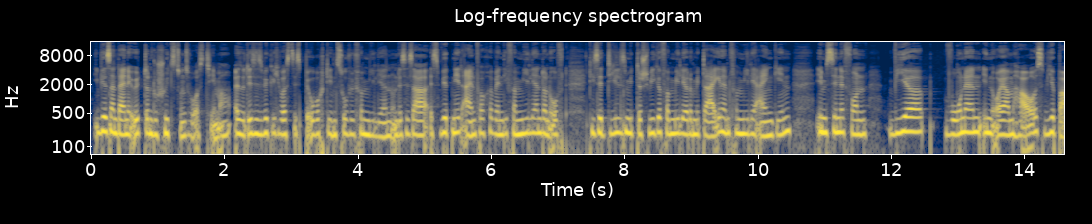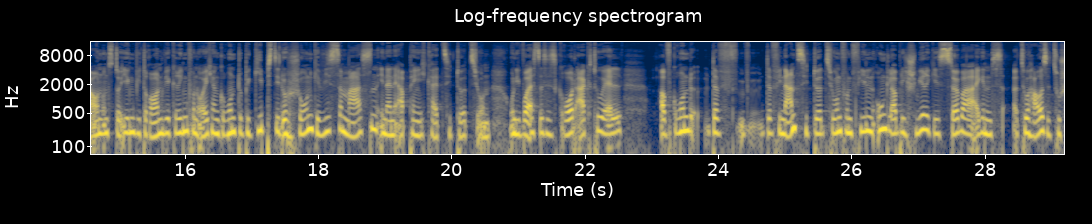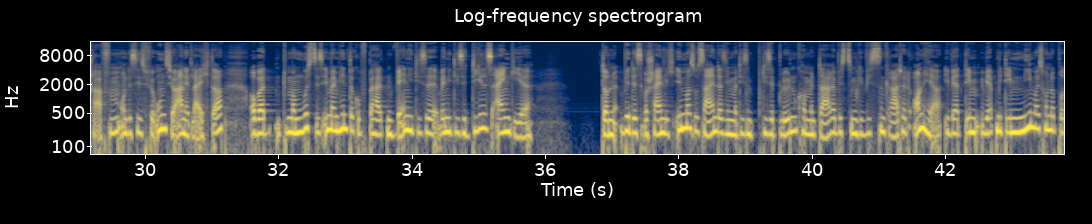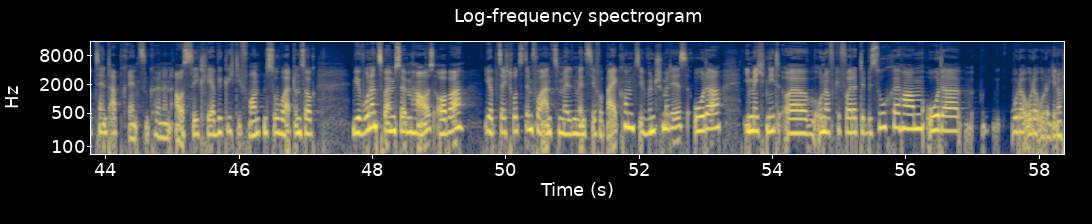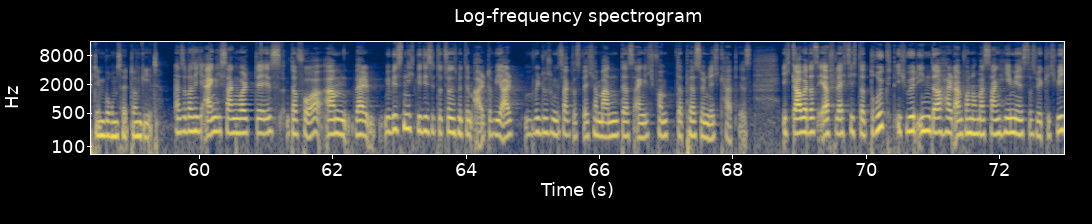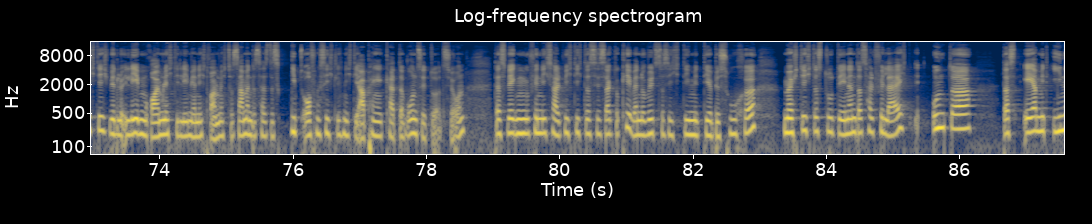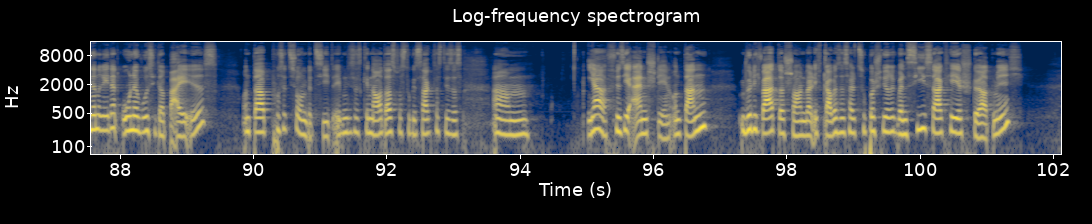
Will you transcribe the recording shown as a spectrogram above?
wir sind deine Eltern, du schützt uns was Thema. Also das ist wirklich was, das beobachte ich in so vielen Familien. Und es ist auch, es wird nicht einfacher, wenn die Familien dann oft diese Deals mit der Schwiegerfamilie oder mit der eigenen Familie eingehen, im Sinne von, wir wohnen in eurem Haus, wir bauen uns da irgendwie dran, wir kriegen von euch einen Grund, du begibst dich doch schon gewissermaßen in eine Abhängigkeitssituation. Und ich weiß, dass es gerade aktuell aufgrund der, der Finanzsituation von vielen unglaublich schwierig ist, selber ein eigenes Zuhause zu schaffen. Und es ist für uns ja auch nicht leichter. Aber man muss das immer im Hinterkopf behalten, wenn ich diese, wenn ich diese Deals eingehe, dann wird es wahrscheinlich immer so sein, dass ich mir diesen, diese blöden Kommentare bis zum gewissen Grad halt anhöre. Ich werde werd mit dem niemals 100% abgrenzen können, außer ich kläre wirklich die Fronten so hart und sage, wir wohnen zwar im selben Haus, aber ihr habt euch trotzdem vor anzumelden, wenn ihr vorbeikommt, ich wünsche mir das, oder ich möchte nicht äh, unaufgeforderte Besuche haben, oder, oder, oder, oder, je nachdem, worum es halt dann geht. Also was ich eigentlich sagen wollte, ist davor, ähm, weil wir wissen nicht, wie die Situation ist mit dem Alter, wie alt, wie du schon gesagt hast, welcher Mann das eigentlich von der Persönlichkeit ist. Ich glaube, dass er vielleicht sich da drückt. Ich würde ihm da halt einfach nochmal sagen, hey, mir ist das wirklich wichtig. Wir leben räumlich, die leben ja nicht räumlich zusammen. Das heißt, es gibt offensichtlich nicht die Abhängigkeit der Wohnsituation. Deswegen finde ich es halt wichtig, dass sie sagt, okay, wenn du willst, dass ich die mit dir besuche, möchte ich, dass du denen das halt vielleicht unter, dass er mit ihnen redet, ohne wo sie dabei ist und da Position bezieht. Eben dieses genau das, was du gesagt hast, dieses ähm, ja, für sie einstehen. Und dann würde ich weiterschauen, weil ich glaube, es ist halt super schwierig, wenn sie sagt, hey, es stört mich.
